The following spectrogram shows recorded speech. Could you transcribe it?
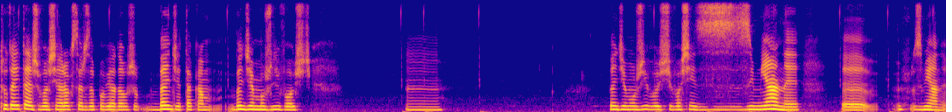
Tutaj też właśnie Rockstar zapowiadał, że będzie taka, będzie możliwość mm, będzie możliwość właśnie zmiany e, zmiany.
